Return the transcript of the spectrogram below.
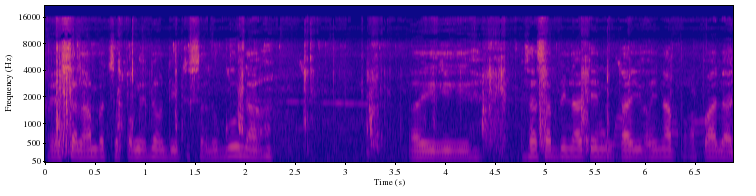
Kaya salamat sa Panginoon dito sa Laguna ay masasabi natin na tayo ay napakapalad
